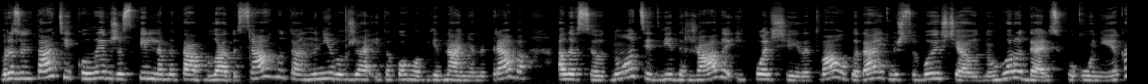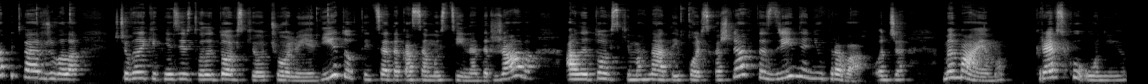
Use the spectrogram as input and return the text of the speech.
В результаті, коли вже спільна мета була досягнута, ну ніби вже і такого об'єднання не треба, але все одно ці дві держави, і Польща, і Литва, укладають між собою ще одну городельську унію, яка підтверджувала, що Велике князівство Литовське очолює Вітовт, і це така самостійна держава, а литовські магнати і польська шляхта зрівняні в правах. Отже, ми маємо. Кревську унію.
